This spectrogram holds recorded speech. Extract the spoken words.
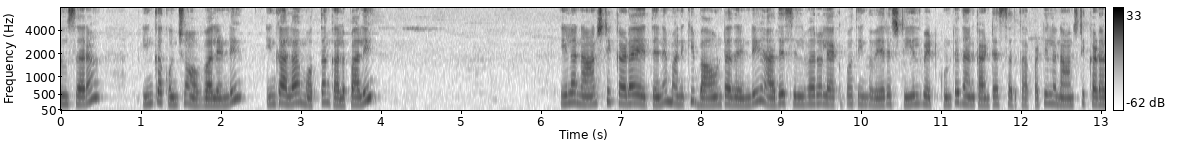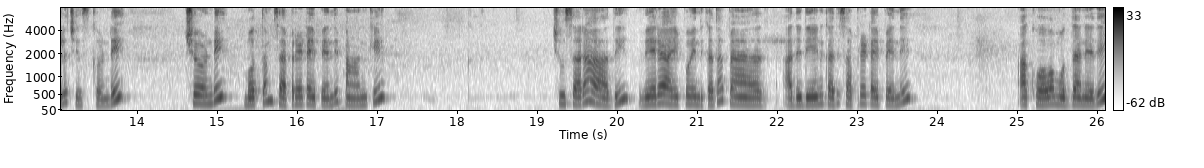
చూసారా? ఇంకా కొంచెం అవ్వాలండి. ఇంకా అలా మొత్తం కలపాలి. ఇలా నాన్ స్టిక్ కడాయి అయితేనే మనకి బాగుంటుందండి. అదే సిల్వర్ లేకపోతే ఇంకా వేరే స్టీల్ పెట్టుకుంటే దానికి అంటేస్తుంది కాబట్టి ఇలా నాన్ స్టిక్ కడాయిలో చేసుకోండి. చూడండి మొత్తం సపరేట్ అయిపోయింది పాన్కి. చూసారా? అది వేరే అయిపోయింది కదా? అది దేనికి? అది సపరేట్ అయిపోయింది. ఆ కోవా ముద్ద అనేది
